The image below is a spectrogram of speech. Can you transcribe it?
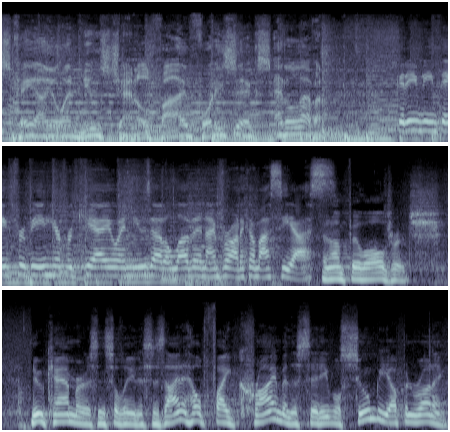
is KION News Channel 546 at 11. Good evening. Thanks for being here for KION News at 11. I'm Veronica Macias. And I'm Phil Aldrich. New cameras in Salinas designed to help fight crime in the city will soon be up and running.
